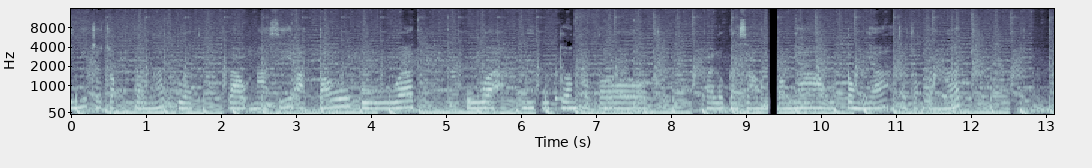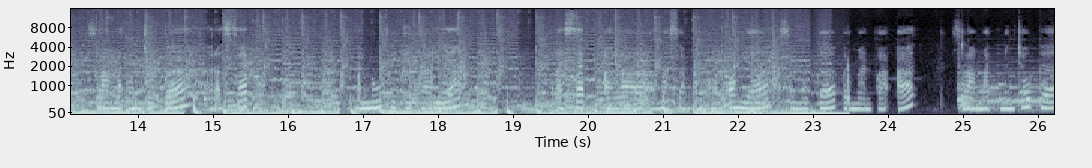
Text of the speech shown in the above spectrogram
Ini cocok banget buat lauk nasi atau buat kuah mie udon atau kalau Hongkongnya ya cocok banget. Selamat mencoba resep menu vegetarian. Resep ala masakan Hongkong ya. Semoga bermanfaat. Selamat mencoba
